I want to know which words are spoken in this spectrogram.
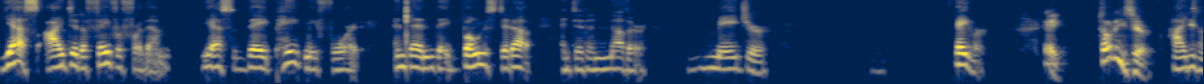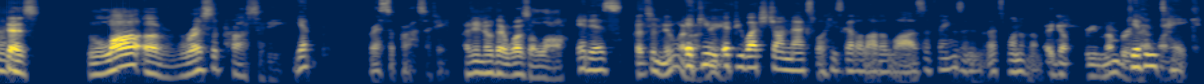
yes, I did a favor for them. Yes, they paid me for it. And then they bonused it up and did another major favor. Hey, Tony's here. Hi, he Tony. says law of reciprocity. Yep, reciprocity. I didn't know there was a law. It is. That's a new one. If you me. if you watch John Maxwell, he's got a lot of laws of things, and that's one of them. I don't remember give and one. take.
